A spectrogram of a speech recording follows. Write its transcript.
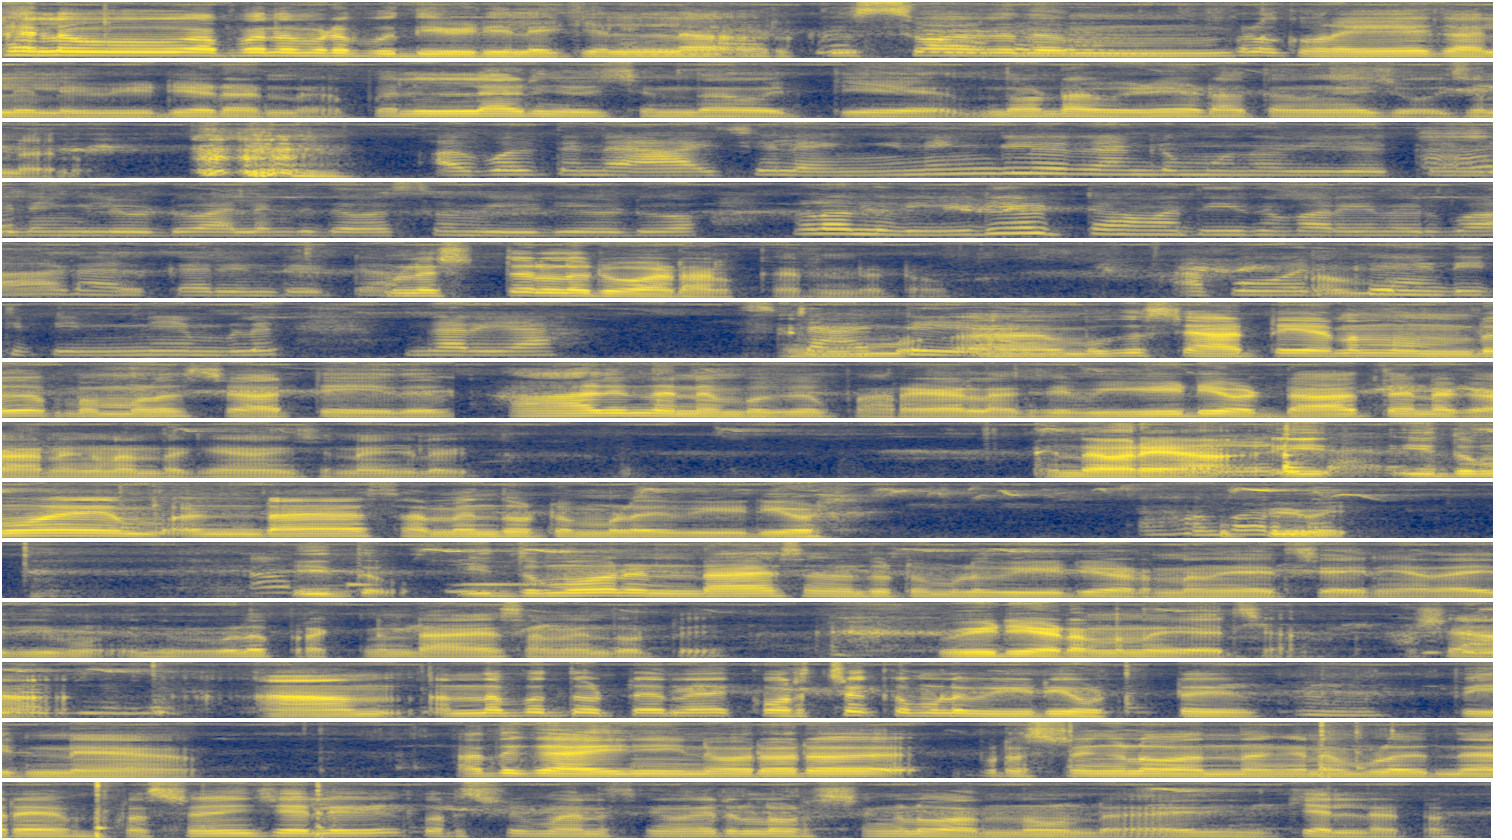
Hello അപ്പോൾ നമ്മുടെ പുതിയ വീഡിയോയിലേക്ക് എല്ലാവർക്കും സ്വാഗതം. നമ്മൾ കുറേ കാലമില്ലേ വീഡിയോ ഇടാണ്ട്. അപ്പോൾ എല്ലാവരും ചോദിച്ചു എന്താ പറ്റിയേ? എന്തുകൊണ്ടാണ് വീഡിയോ ഇടാത്തതെന്ന് ഞാൻ ചോദിച്ചിട്ടുണ്ടായിരുന്നു. അതുപോലെ തന്നെ ആഴ്ചയിൽ എങ്ങനെയെങ്കിലും ഒരു രണ്ട് മൂന്നോ വീഡിയോ ഒക്കെ എങ്ങനെയെങ്കിലും ഇടുവോ? അല്ലെങ്കിൽ ദിവസം വീഡിയോ ഇടുവോ? നിങ്ങളൊന്ന് വീഡിയോ ഇട്ടാൽ മതി എന്ന് പറയുന്ന ഒരുപാട് ആൾക്കാരുണ്ട് കേട്ടോ. നമ്മൾ ഇഷ്ടമുള്ള ഒരുപാട് ആൾക്കാരുണ്ട് കേട്ടോ. അപ്പോൾ അവർക്ക് വേണ്ടിയിട്ട് പിന്നെ നമ്മൾ എന്താ പറയുക നമുക്ക് സ്റ്റാർട്ട് ചെയ്യണമെന്നുണ്ട്. അപ്പം നമ്മൾ സ്റ്റാർട്ട് ചെയ്ത് ആദ്യം തന്നെ നമുക്ക് പറയാനുള്ള വീഡിയോ ഇടാത്തതിന്റെ കാരണങ്ങൾ എന്തൊക്കെയാണെന്ന് വെച്ചിട്ടുണ്ടെങ്കിൽ എന്താ പറയുക ഇതുപോലെ ഉണ്ടായ സമയം തൊട്ട് നമ്മൾ വീഡിയോ ഇത് ഇതുമോൻ ഉണ്ടായ സമയം തൊട്ട് നമ്മൾ വീഡിയോ ഇടണം എന്ന് വിചാരിച്ചു കഴിഞ്ഞാൽ അതായത് ഇവൾ പ്രഗ്നന്റ് ആയ സമയം തൊട്ട് വീഡിയോ ഇടണം എന്ന് വിചാരിച്ചാ പക്ഷെ അന്നപ്പോൾ തൊട്ട് തന്നെ കുറച്ചൊക്കെ നമ്മൾ വീഡിയോ ഇട്ട് പിന്നെ അത് കഴിഞ്ഞ് ഇനി ഓരോരോ പ്രശ്നങ്ങൾ വന്ന് അങ്ങനെ നമ്മൾ എന്താ പറയുക പ്രശ്നം എന്ന് വെച്ചാൽ കുറച്ച് മാനസികമായിട്ടുള്ള പ്രശ്നങ്ങൾ വന്നുകൊണ്ട് അതായത് എനിക്കല്ല കേട്ടോ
